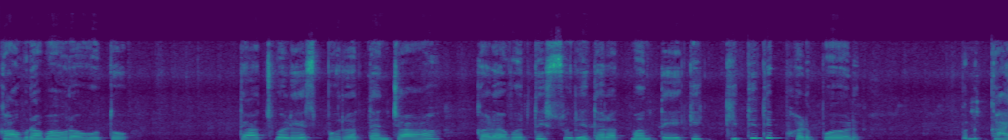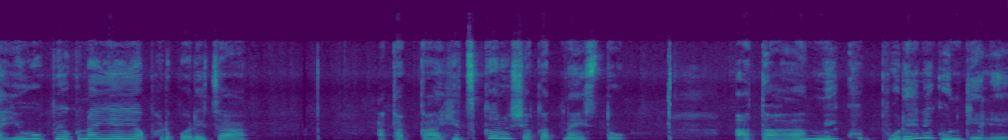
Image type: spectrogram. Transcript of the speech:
कावरा बावरा होतो. त्याच वेळेस परत त्यांच्या गळ्यावरती सुरी धरत म्हणते की किती ती फडफड. पण काही उपयोग नाही आहे या फडफडीचा. आता काहीच करू शकत नाहीस तो. आता मी खूप पुढे निघून गेले.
